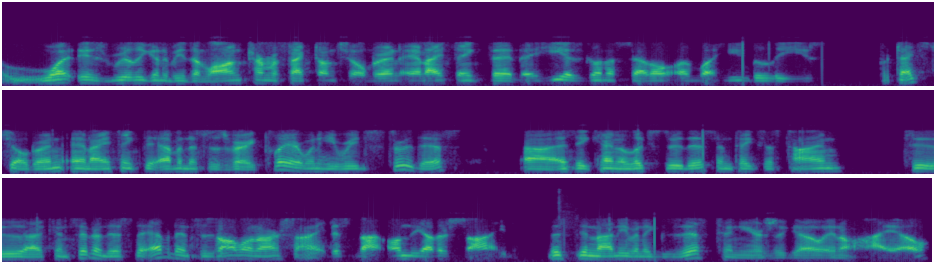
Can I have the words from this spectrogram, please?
what is really going to be the long term effect on children? And I think that he is going to settle on what he believes protects children. And I think the evidence is very clear when he reads through this uh, as he kind of looks through this and takes his time to uh, consider this the evidence is all on our side. It's not on the other side. This did not even exist 10 years ago in Ohio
